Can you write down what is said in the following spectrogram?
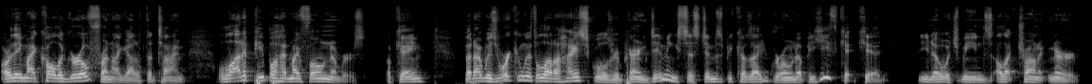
Or they might call the girlfriend I got at the time. A lot of people had my phone numbers. Okay. But I was working with a lot of high schools repairing dimming systems because I'd grown up a Heathkit kid, you know, which means electronic nerd.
